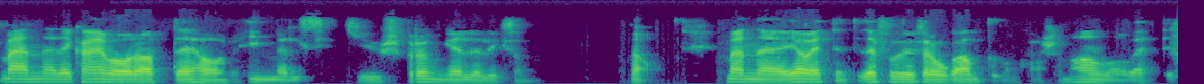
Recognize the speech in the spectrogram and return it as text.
men eh, det kan ju vara att det har himmelsk ursprung eller liksom ja. Men eh, jag vet inte, det får vi fråga Anton om kanske, om han har vettigt.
